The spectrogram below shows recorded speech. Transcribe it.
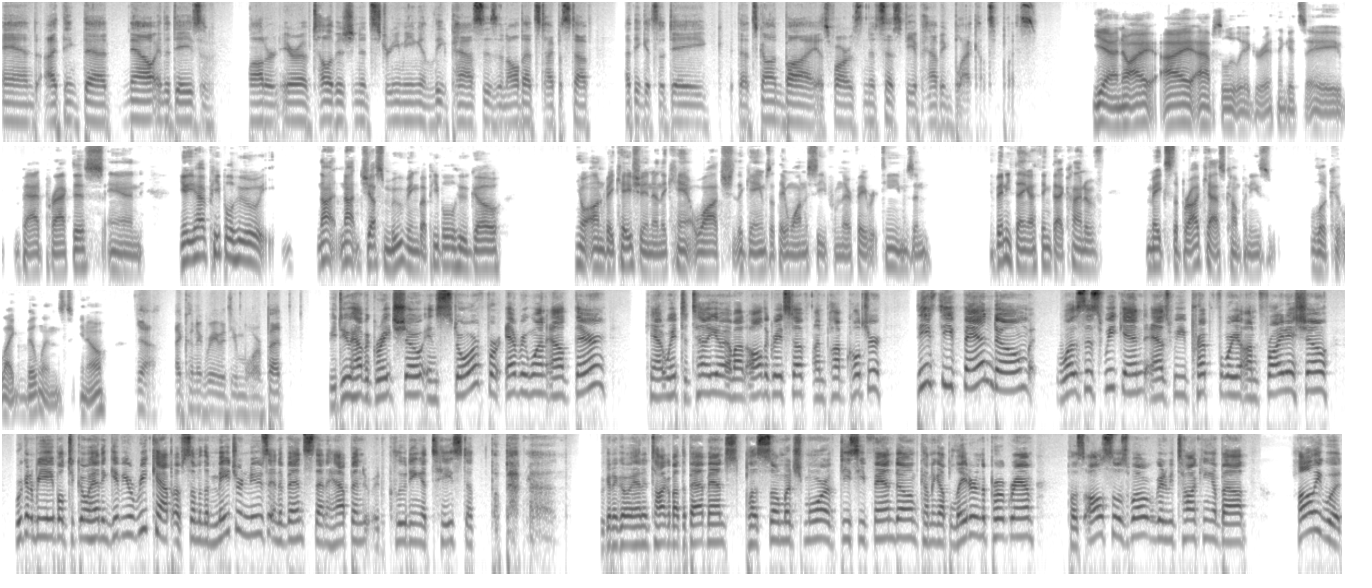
and I think that now in the days of modern era of television and streaming and league passes and all that type of stuff. I think it's a day that's gone by as far as the necessity of having blackouts in place. Yeah, no, I I absolutely agree. I think it's a bad practice, and you know, you have people who not not just moving, but people who go, you know, on vacation and they can't watch the games that they want to see from their favorite teams. And if anything, I think that kind of makes the broadcast companies look like villains. You know? Yeah, I couldn't agree with you more. But we do have a great show in store for everyone out there. Can't wait to tell you about all the great stuff on pop culture. DC Fandom was this weekend as we prep for you on Friday's show. We're going to be able to go ahead and give you a recap of some of the major news and events that happened, including a taste of the Batman. We're going to go ahead and talk about the Batman, plus so much more of DC Fandom coming up later in the program. Plus, also as well, we're going to be talking about Hollywood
